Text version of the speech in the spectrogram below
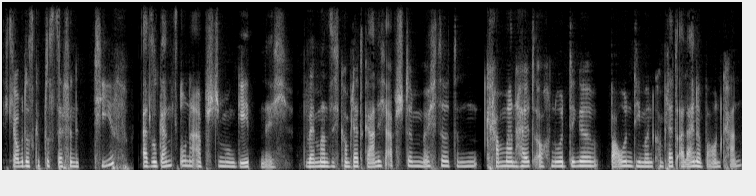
Ich glaube, das gibt es definitiv. Also ganz ohne Abstimmung geht nicht. Wenn man sich komplett gar nicht abstimmen möchte, dann kann man halt auch nur Dinge bauen, die man komplett alleine bauen kann.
